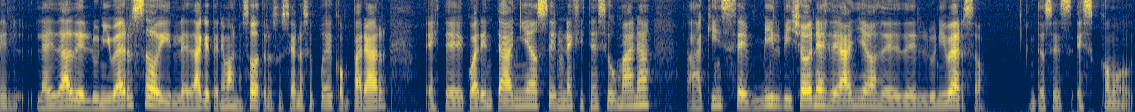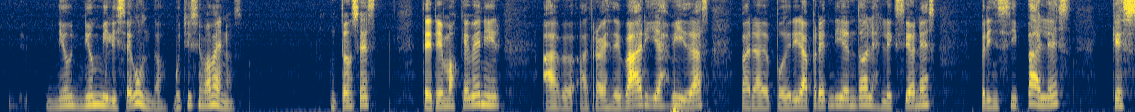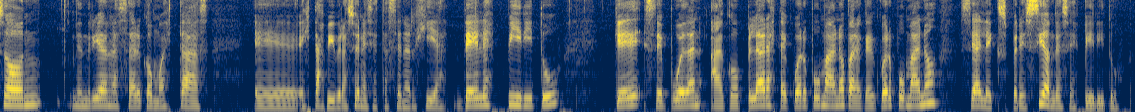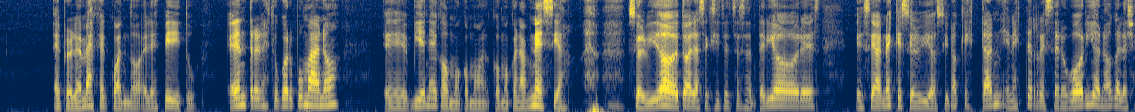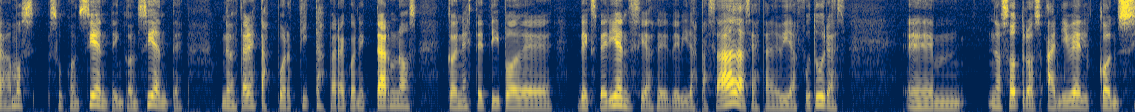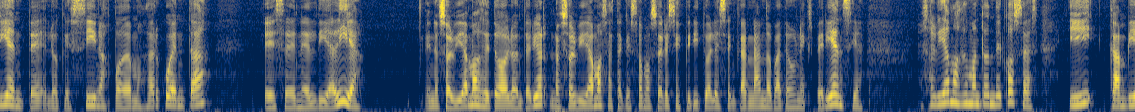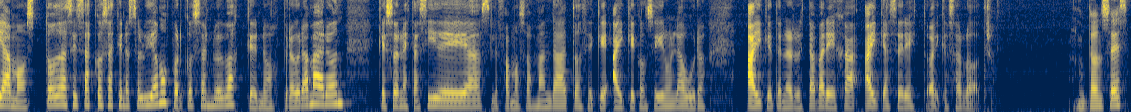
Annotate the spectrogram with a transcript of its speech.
la edad del universo y la edad que tenemos nosotros, o sea, no se puede comparar este, 40 años en una existencia humana a 15 mil billones de años del universo. Entonces es como ni un, ni un milisegundo, muchísimo menos. Entonces tenemos que venir a, través de varias vidas para poder ir aprendiendo las lecciones principales que son, vendrían a ser como estas, eh, estas vibraciones, estas energías del espíritu que se puedan acoplar a este cuerpo humano para que el cuerpo humano sea la expresión de ese espíritu. El problema es que cuando el espíritu entra en este cuerpo humano, eh, viene como, como, como con amnesia. se olvidó de todas las existencias anteriores. O sea, no es que se olvidó, sino que están en este reservorio, ¿no? Que le llamamos subconsciente, inconsciente. No, están estas puertitas para conectarnos con este tipo de, de experiencias, de, vidas pasadas y hasta de vidas futuras. Eh, nosotros a nivel consciente lo que sí nos podemos dar cuenta es en el día a día. Nos olvidamos de todo lo anterior, nos olvidamos hasta que somos seres espirituales encarnando para tener una experiencia. Nos olvidamos de un montón de cosas y cambiamos todas esas cosas que nos olvidamos por cosas nuevas que nos programaron, que son estas ideas, los famosos mandatos de que hay que conseguir un laburo, hay que tener esta pareja, hay que hacer esto, hay que hacer lo otro. Entonces,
